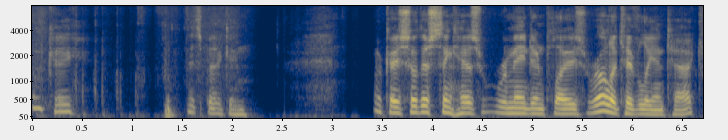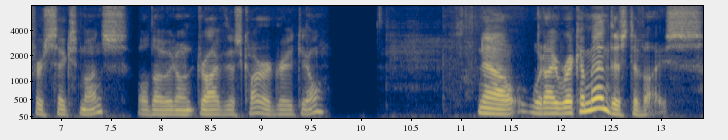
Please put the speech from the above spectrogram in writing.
Okay. It's back in. Okay, so this thing has remained in place relatively intact for six months, although I don't drive this car a great deal. Now, would I recommend this device?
